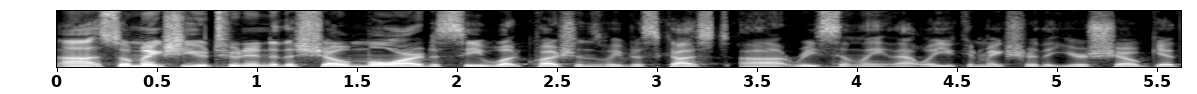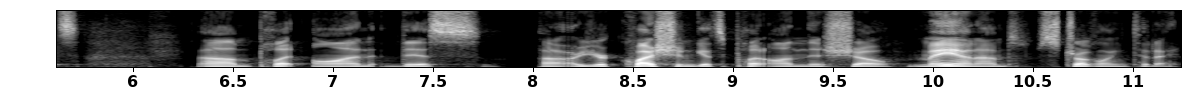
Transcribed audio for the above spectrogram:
Uh, so make sure you tune into the show more to see what questions we've discussed uh, recently. That way you can make sure that your show gets um, put on this, uh, or your question gets put on this show. Man, I'm struggling today.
